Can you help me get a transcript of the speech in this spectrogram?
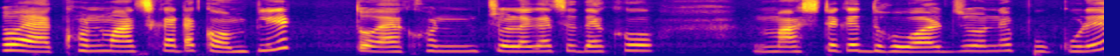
তো এখন মাছ কাটা কমপ্লিট। তো এখন চলে গেছে দেখো, মাছটাকে ধোয়ার জন্যে পুকুরে।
